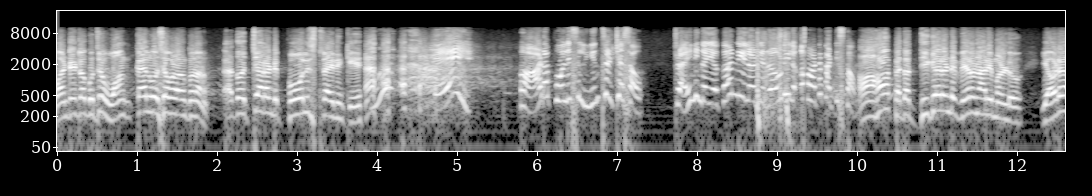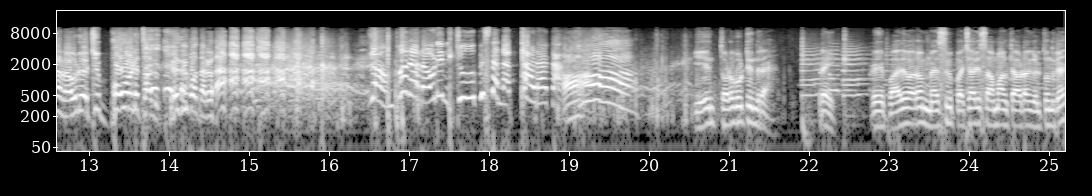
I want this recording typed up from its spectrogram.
వంటింట్లో కూర్చొని వంకాయలు కోసేవాడు అనుకున్నాను అది వచ్చారండి పోలీస్ ట్రైనింగ్కి ఏయ్ ఆడ పోలీసులు ఇన్సల్ట్ చేసావు ట్రైనింగ్ అయ్యాక నీలాంటి రౌడీలు ఆట కట్టిస్తాం ఆహా పెద్ద దిగారండి వీరనారిమళ్ళు ఎవడైనా రౌడీ వచ్చి బో అంటే చాలు ఎదిరిపోతారు రౌడీని చూపిస్తా నా తడాక. ఆ! ఏం తొడగొట్టిందిరా? రే రేపు ఆదివారం మెస్కు పచారీ సామాన్లు తేవడానికి వెళ్తుందిగా?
